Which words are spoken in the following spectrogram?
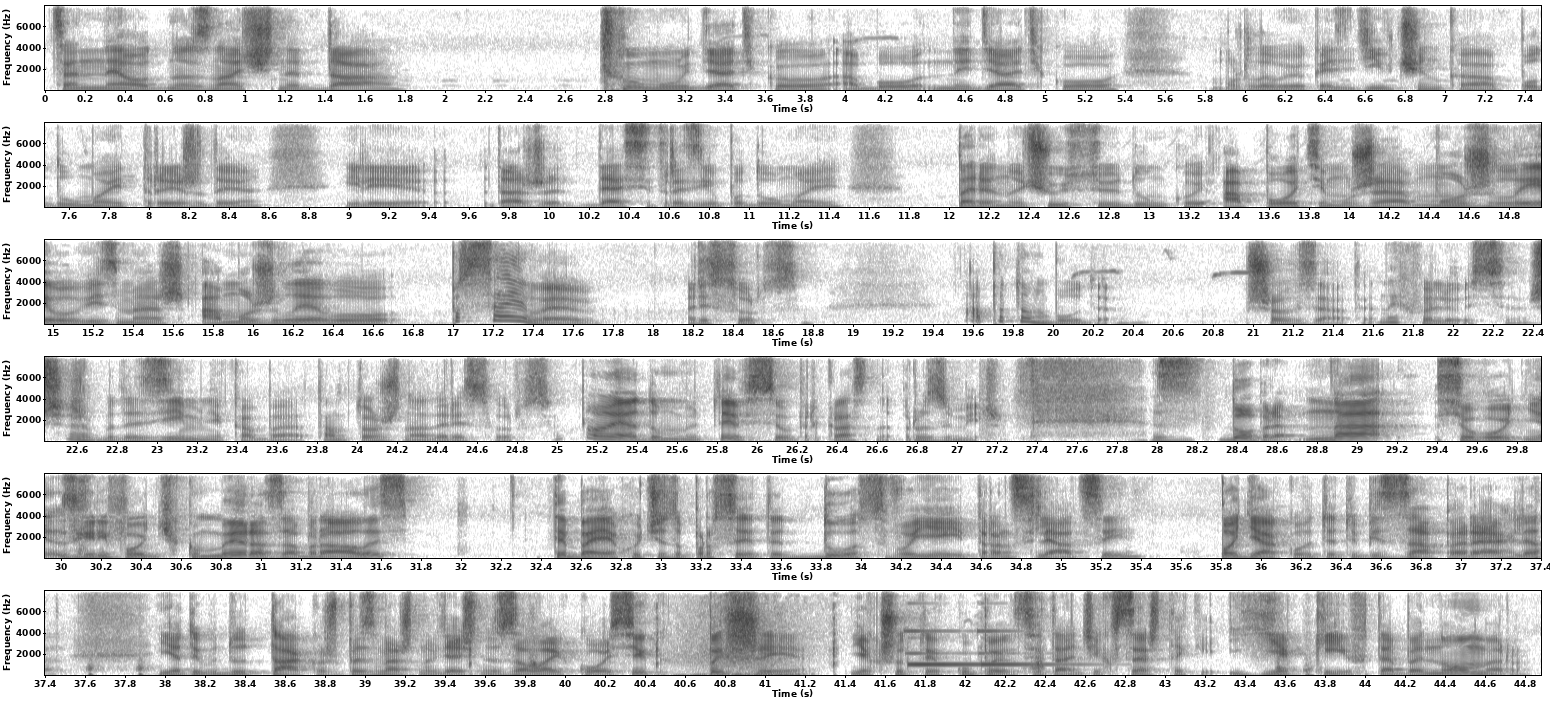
Це неоднозначне да. Тому дядько або не дядько, можливо, якась дівчинка, подумай трижди, або навіть 10 разів подумай, переночуй з цією думкою, а потім уже можливо візьмеш, а можливо, посейви ресурси. А потім буде. Що взяти? Не хвилюйся. Ще ж буде зімня КБ, там теж треба ресурси. Ну, я думаю, ти все прекрасно розумієш. Добре, на сьогодні з грифончиком ми розібрались. Тебе я хочу запросити до своєї трансляції. Подякувати тобі за перегляд. Я тобі буду також безмежно вдячний за лайкосик. Пиши, якщо ти купив цей танчик, все ж таки, який в тебе номер.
